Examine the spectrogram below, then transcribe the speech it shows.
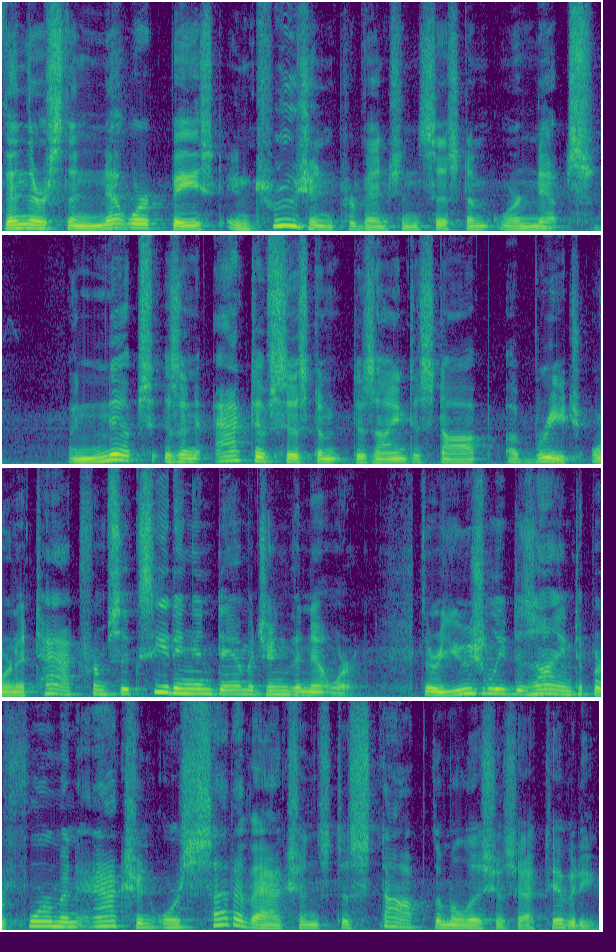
Then there's the Network-Based Intrusion Prevention System, or NIPS. A NIPS is an active system designed to stop a breach or an attack from succeeding in damaging the network. They're usually designed to perform an action or set of actions to stop the malicious activity.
